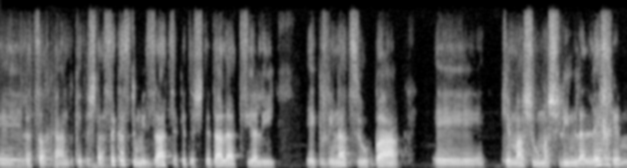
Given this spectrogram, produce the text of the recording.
אה, לצרכן, וכדי שתעשה קסטומיזציה, כדי שתדע להציע לי אה, גבינה צהובה אה, כמשהו משלים ללחם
